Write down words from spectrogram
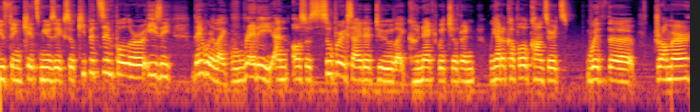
you think kids music so keep it simple or easy. They were like ready and also super excited to like connect with children. We had a couple of concerts with the drummer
